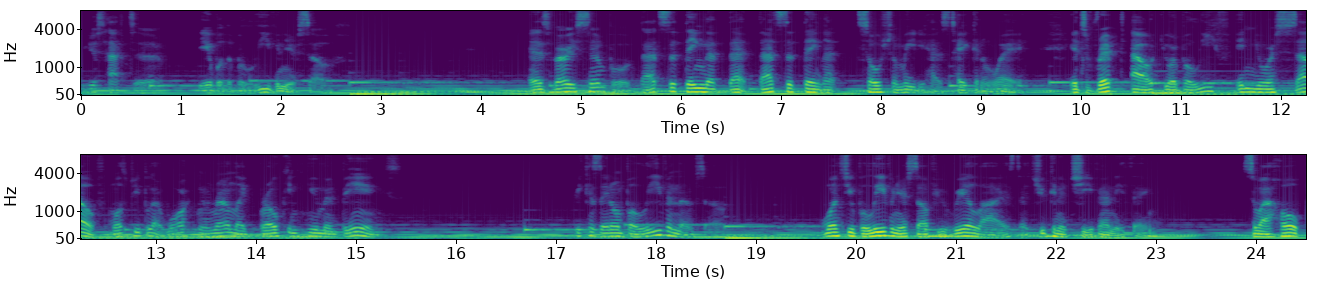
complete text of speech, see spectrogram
you just have to be able to believe in yourself. And it's very simple. That's the thing that, that that's the thing that social media has taken away. It's ripped out your belief in yourself. Most people are walking around like broken human beings because they don't believe in themselves. Once you believe in yourself, you realize that you can achieve anything. So I hope,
